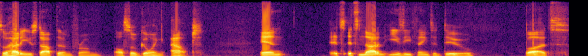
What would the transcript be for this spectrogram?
So how do you stop them from also going out? And it's it's not an easy thing to do, but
